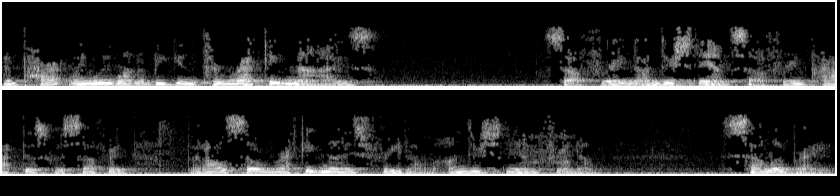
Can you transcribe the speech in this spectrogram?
And partly we want to begin to recognize suffering, understand suffering, practice with suffering, but also recognize freedom, understand freedom, celebrate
